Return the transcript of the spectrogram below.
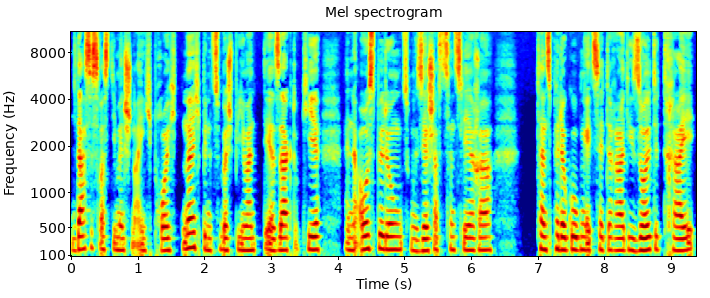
das ist, was die Menschen eigentlich bräuchten. Ne? Ich bin zum Beispiel jemand, der sagt, okay, eine Ausbildung zum Gesellschaftstanzlehrer Tanzpädagogen etc., die sollte drei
